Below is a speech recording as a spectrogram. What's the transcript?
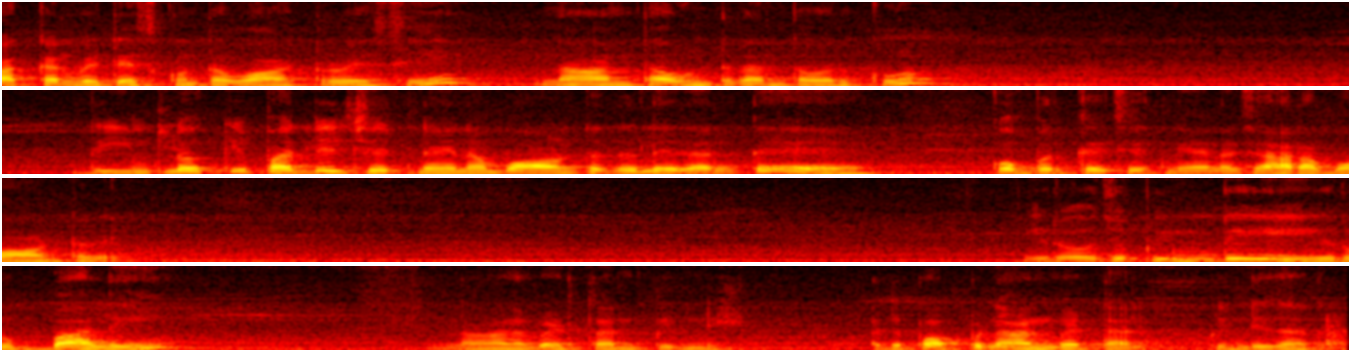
పక్కన పెట్టేసుకుంటా వాటర్ వేసి. నా అంతా ఉంటుంది అంతవరకు. దీంట్లోకి పల్లీల చట్నీ అయినా బాగుంటుంది. లేదంటే కొబ్బరికాయ చట్నీ అయినా చాలా బాగుంటుంది. ఈరోజు పిండి రుబ్బాలి. నానబెడతాను పిండి. అదే పప్పు నానబెట్టాలి పిండి కాదు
